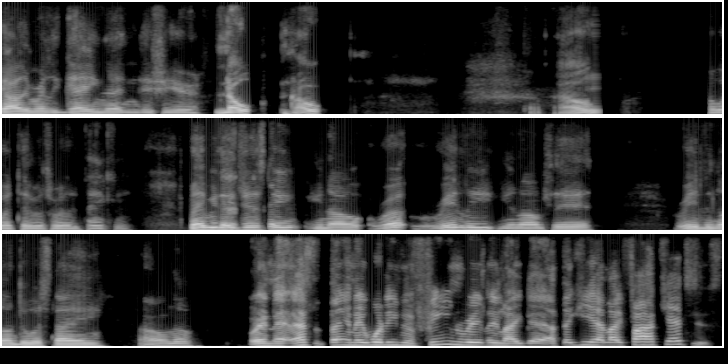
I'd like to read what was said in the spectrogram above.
y'all didn't really gain nothing this year. Nope, nope, nope. what they was really thinking. Maybe they just think, you know, Ridley, you know what I'm saying? Ridley gonna do his thing. I don't know. And that, that's the thing. They wouldn't even feed Ridley like that. I think he had like five catches.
